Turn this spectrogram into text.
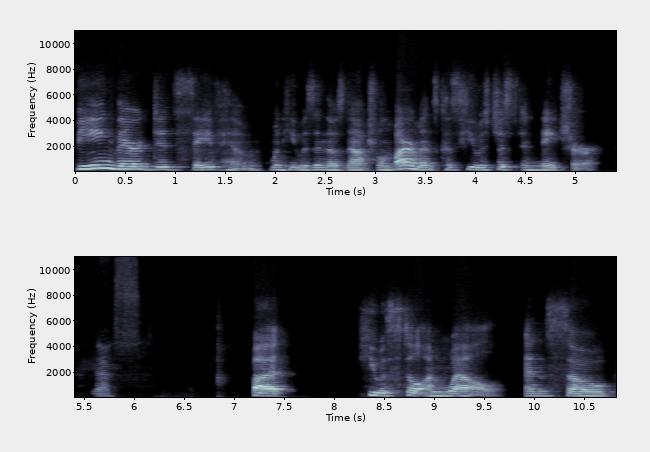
being there did save him when he was in those natural environments because he was just in nature. Yes. But he was still unwell. And so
